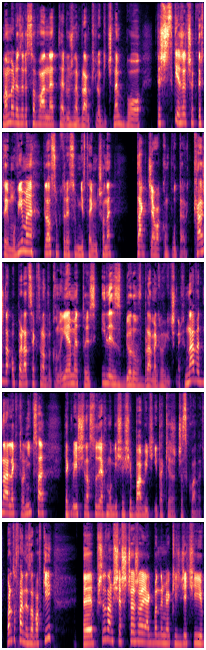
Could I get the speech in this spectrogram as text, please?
mamy rozrysowane te różne bramki logiczne, bo te wszystkie rzeczy, o których tutaj mówimy, dla osób, które są niewtajemniczone, tak działa komputer. Każda operacja, którą wykonujemy, to jest ileś zbiorów bramek logicznych. Nawet na elektronice, jak byliście na studiach, mogliście się bawić i takie rzeczy składać. Bardzo fajne zabawki. E, przyznam się szczerze, jak będę miał jakieś dzieci,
